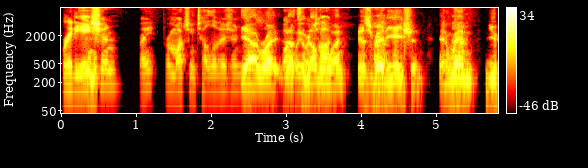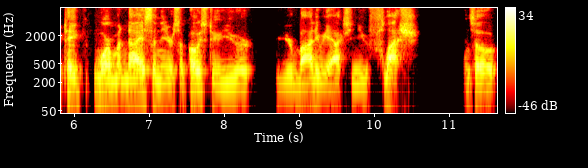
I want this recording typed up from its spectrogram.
Radiation, right? From watching television. Yeah, right. That's we another one is Uh-huh. radiation. And when you take more niacin than you're supposed to, your your body reacts and you flush, and so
